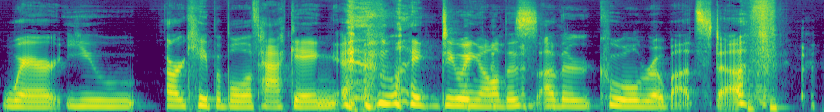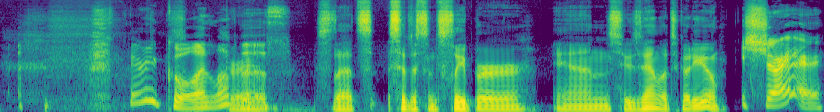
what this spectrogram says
where you are capable of hacking and like doing all this other cool robot stuff. Very cool. I love Great. this. So that's Citizen Sleeper. And Suzanne, let's go to you. Sure.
